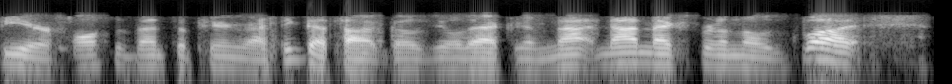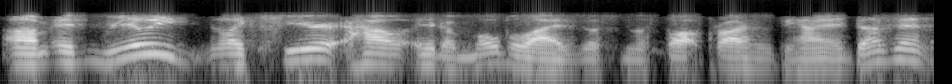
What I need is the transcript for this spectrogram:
fear. False events appearing real. I think that's how it goes. The old acronym. Not not an expert on those, but um, it really like fear how it immobilizes us and the thought process behind it. it doesn't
